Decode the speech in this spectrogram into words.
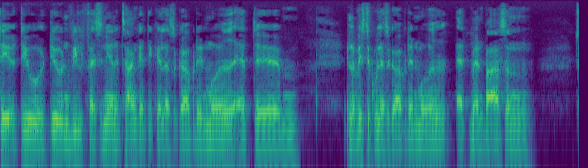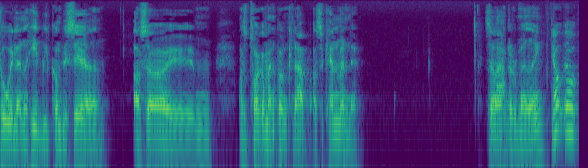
det, det, er jo, det er jo en vildt fascinerende tanke, at det kan lade sig gøre på den måde, at, øh, eller hvis det kunne lade sig gøre på den måde, at man bare sådan tog et eller andet helt vildt kompliceret, og så, øh, og så trykker man på en knap, og så kan man det. Så langt er du med, ikke? Jo, jo.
